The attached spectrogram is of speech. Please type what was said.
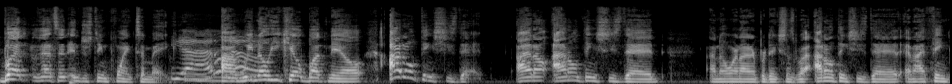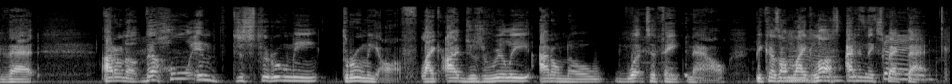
But that's an interesting point to make. Yeah, don't Um, we know. know he killed Bucknell. I don't think she's dead. I don't. I don't think she's dead. I know we're not in predictions, but I don't think she's dead. And I think that I don't know. The whole end just threw me threw me off. Like I just really I don't know what to think now because I'm like mm-hmm. lost. I didn't expect good. that.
